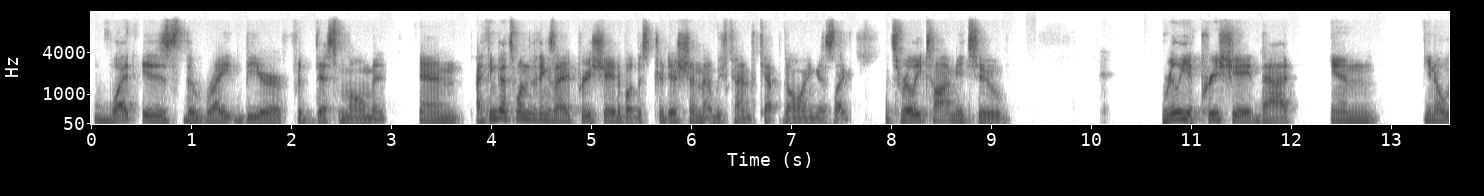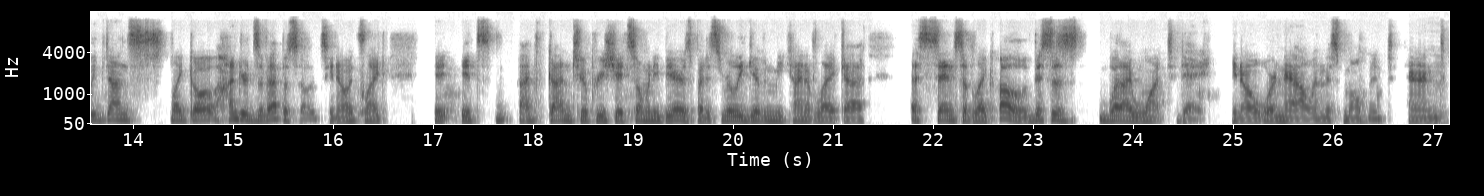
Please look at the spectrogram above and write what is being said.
what is the right beer for this moment and i think that's one of the things i appreciate about this tradition that we've kind of kept going is like it's really taught me to really appreciate that in you know we've done like oh, hundreds of episodes you know? It's like it, it's i've gotten to appreciate so many beers but it's really given me kind of like a, a sense of like oh this is what i want today you know or now in this moment. And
